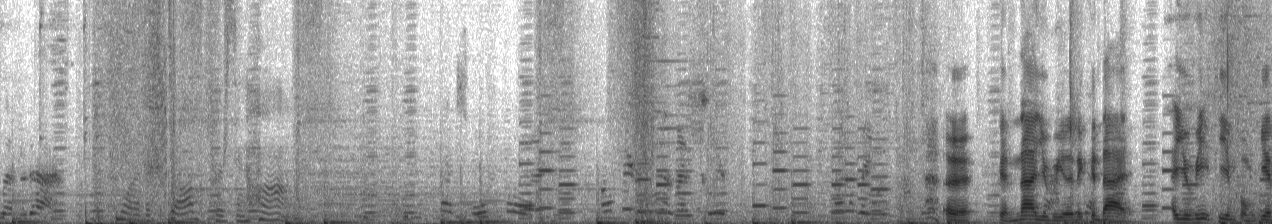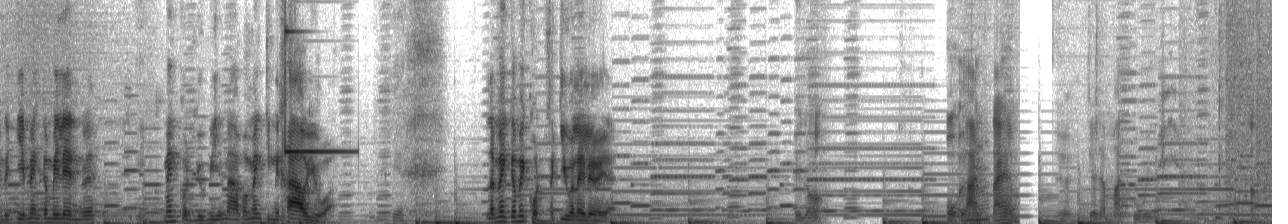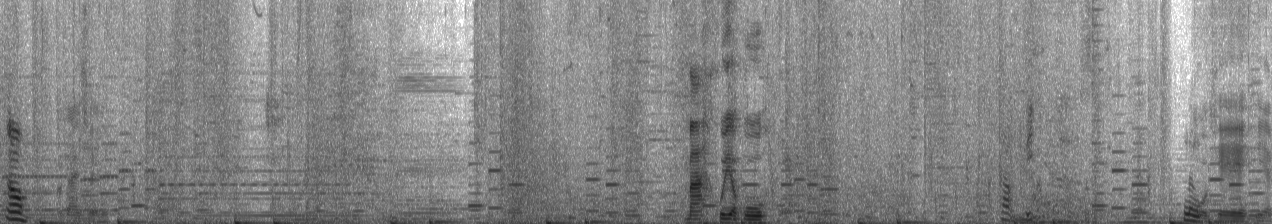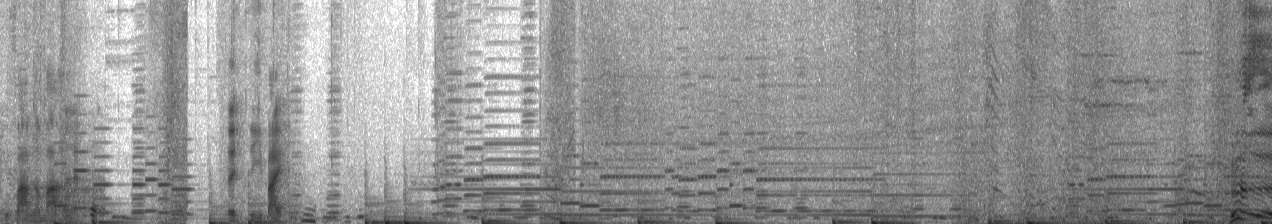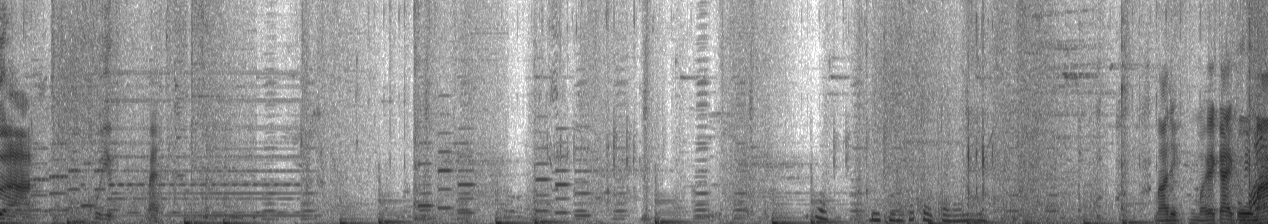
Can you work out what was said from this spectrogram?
More of a dog person, huh? เออเห็นหน้ายูมิแล้วนึกขึ้นได้ไอยูมิทีมผมเกมตะกี้แม่งก็ไม่เล่นเว้ยแม่งกดยูมิมาเพราะแม่งกินข้าวอยู่อะเหี้ยแล้วแม่งก็ไม่กดสกิลอะไรเลยอะไปเลาะโอ้ล้านแต้มเออเจอดามัดกูอีกเอ้าก็ได้เฉยเลย มาคุยกับกู สามดิหนึ่งโอเคเฮียกูฟาร์มลำบากแล้วแหละเอ้ยดีไป เฮ้อคุยแปดดีจริงก็จบไปแล้วนี่ มาดิมาใกล้ๆกูมา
